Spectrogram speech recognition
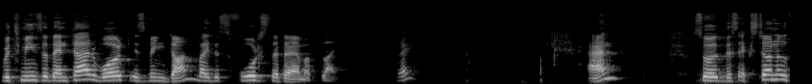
which means that the entire work is being done by this force that I am applying right. And so, this external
